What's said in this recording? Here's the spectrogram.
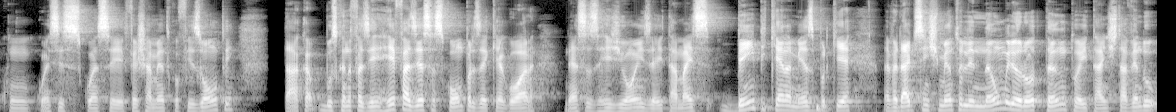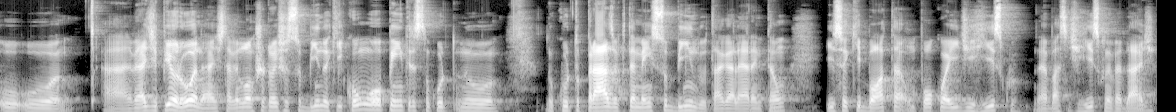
com, com, esses, com esse fechamento que eu fiz ontem. Tá buscando fazer, refazer essas compras aqui agora, nessas regiões aí, tá? Mas bem pequena mesmo, porque na verdade o sentimento ele não melhorou tanto aí, tá? A gente está vendo o, o a, na verdade piorou, né? A gente está vendo o long short ratio subindo aqui com o open interest no curto, no, no curto prazo aqui também subindo, tá, galera? Então isso aqui bota um pouco aí de risco, né? Bastante risco, na verdade.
